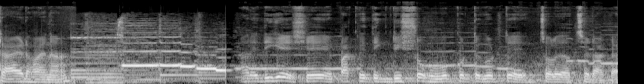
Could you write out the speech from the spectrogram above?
টায়ার্ড হয় না। আর এদিকে সে প্রাকৃতিক দৃশ্য উপভোগ করতে করতে চলে যাচ্ছে ঢাকা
